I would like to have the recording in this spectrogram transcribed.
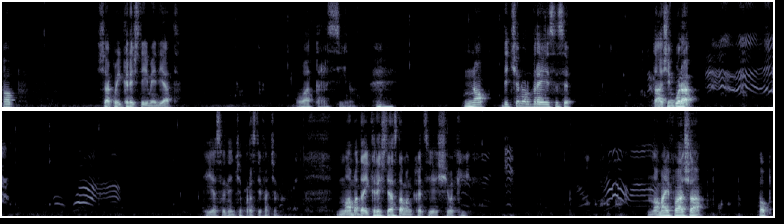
Hop. Și acum crește imediat. Water sino. No, de ce nu vrei să se... Da, și în gură. Ia să vedem ce prostii face. Mama, dar îi crește asta, mă încăție și ok. Nu mai fa așa. Hop.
